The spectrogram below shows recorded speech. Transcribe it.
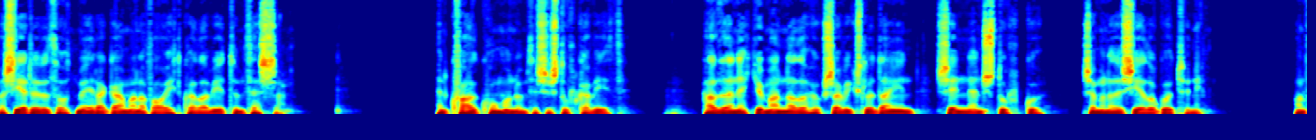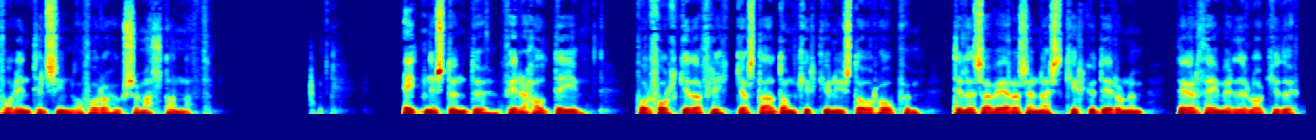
að sér hefur þótt meira gaman að fá eitthvað að vitum þessa. En hvað kom hann um þessi stúlka við? hafði hann ekki um annað að hugsa viksludaginn sinn en stúlku sem hann hefði séð á götunni. Hann fór inn til sín og fór að hugsa um allt annað. Einni stundu fyrir hádegi fór fólkið að flikjast að domkirkjunni í stór hópum til þess að vera sem næst kirkjudýrunum þegar þeim erði lokið upp.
